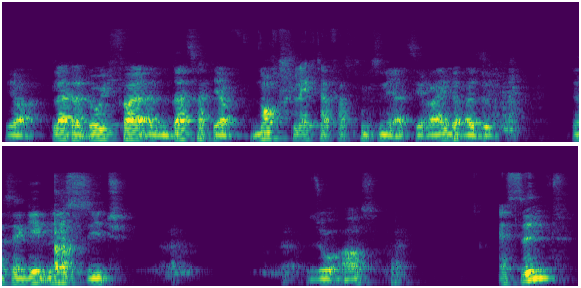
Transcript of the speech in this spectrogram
ja, glatter Durchfall. Also das hat ja noch schlechter fast funktioniert als die Reibe. Also das Ergebnis sieht so aus. Es sind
